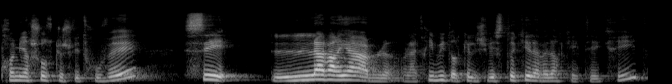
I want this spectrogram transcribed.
première chose que je vais trouver, c'est la variable, l'attribut dans lequel je vais stocker la valeur qui a été écrite.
